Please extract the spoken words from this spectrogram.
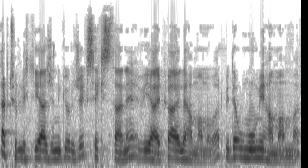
her türlü ihtiyacını görecek 8 tane VIP aile hamamı var. Bir de umumi hamam var.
